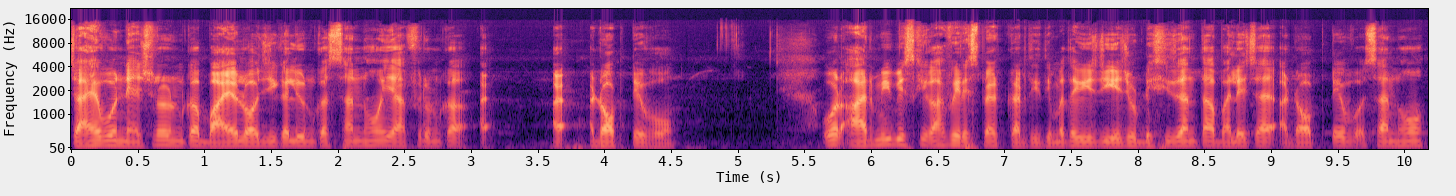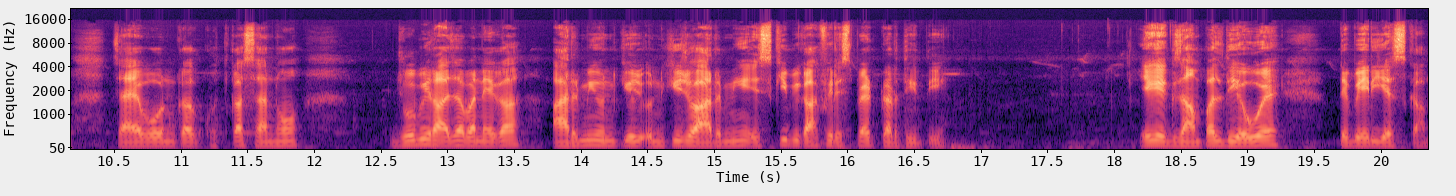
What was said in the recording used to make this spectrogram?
चाहे वो नेचुरल उनका बायोलॉजिकली उनका सन हो या फिर उनका अडॉप्टिव हो। और आर्मी भी इसकी काफ़ी रिस्पेक्ट करती थी। मतलब ये ये जो डिसीज़न था, भले चाहे अडोप्टिव सन हो, चाहे वो उनका खुद का सन हो, जो भी राजा बनेगा, आर्मी उनकी उनकी जो आर्मी है, इसकी भी काफ़ी रिस्पेक्ट करती थी। एक एग्ज़ाम्पल दिए हुए टिबेरियस का।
